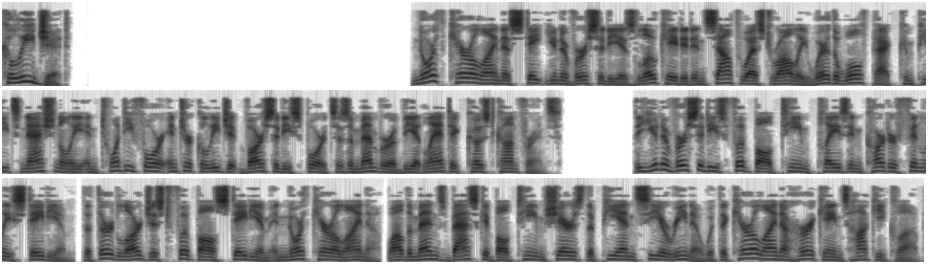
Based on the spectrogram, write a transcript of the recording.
Collegiate North Carolina State University is located in southwest Raleigh where the Wolfpack competes nationally in 24 intercollegiate varsity sports as a member of the Atlantic Coast Conference. The university's football team plays in Carter Finley Stadium, the third largest football stadium in North Carolina, while the men's basketball team shares the PNC Arena with the Carolina Hurricanes Hockey Club.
